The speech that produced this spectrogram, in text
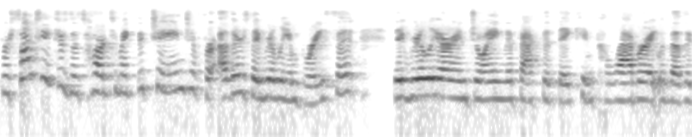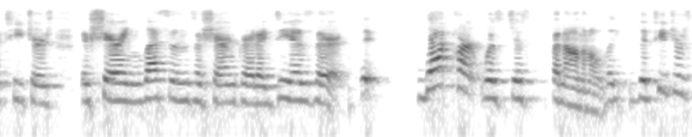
for some teachers, it's hard to make the change, and for others, they really embrace it. They really are enjoying the fact that they can collaborate with other teachers. They're sharing lessons, they're sharing great ideas. They're, they, that part was just phenomenal. The, the teachers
